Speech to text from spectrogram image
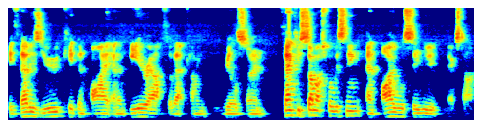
If that is you, keep an eye and an ear out for that coming real soon. Thank you so much for listening, and I will see you next time.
